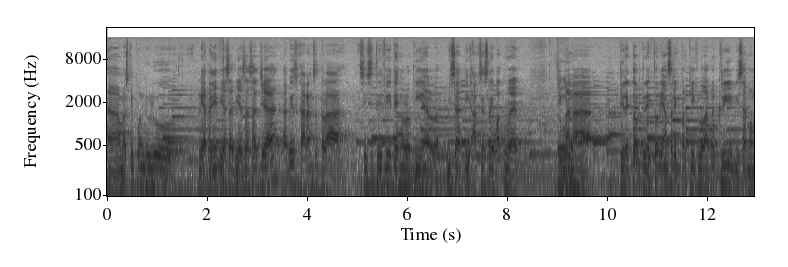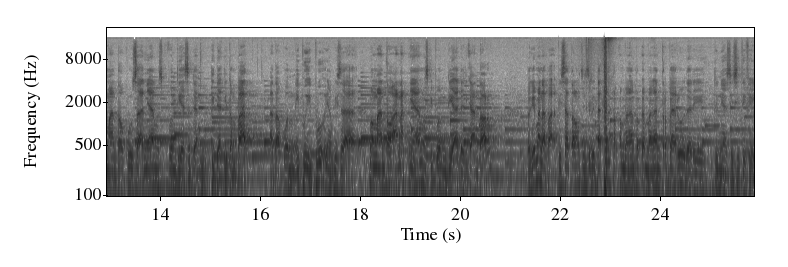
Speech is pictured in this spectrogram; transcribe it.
Uh, meskipun dulu kelihatannya biasa-biasa saja, tapi sekarang setelah CCTV teknologinya bisa diakses lewat web, di mana direktur-direktur yang sering pergi ke luar negeri bisa memantau perusahaannya meskipun dia sedang tidak di tempat, ataupun ibu-ibu yang bisa memantau anaknya meskipun dia ada di kantor. Bagaimana Pak? Bisa tolong diceritakan perkembangan-perkembangan terbaru dari dunia CCTV?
